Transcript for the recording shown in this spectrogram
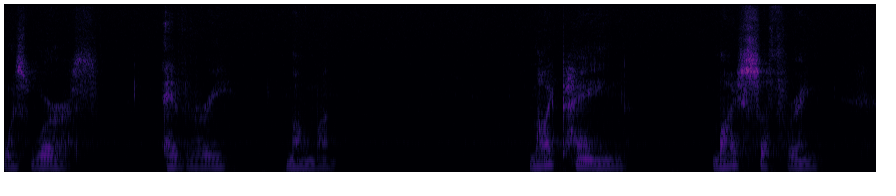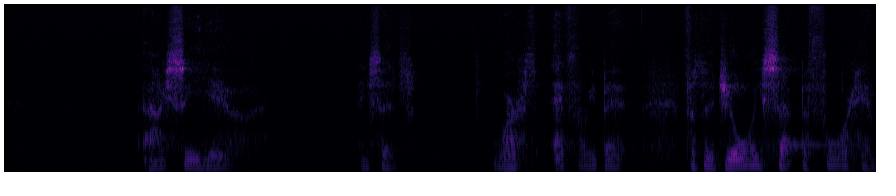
was worth every moment my pain, my suffering, and I see you. he said, worth every bit. For the joy set before him,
